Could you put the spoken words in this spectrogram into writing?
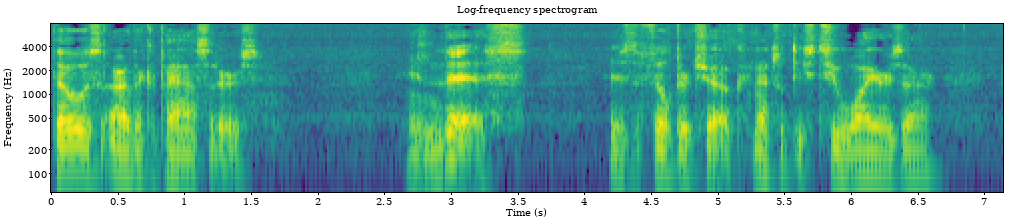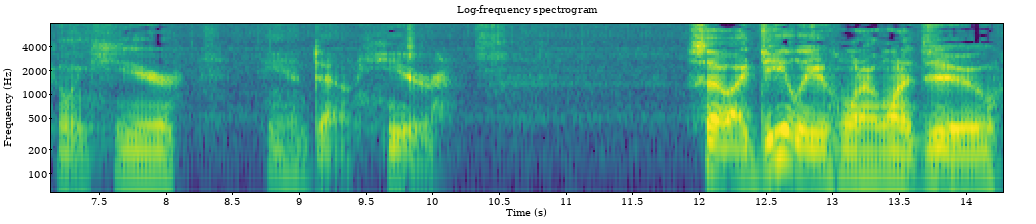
Those are the capacitors. And this is the filter choke, and that's what these two wires are, going here and down here. So ideally what I want to do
